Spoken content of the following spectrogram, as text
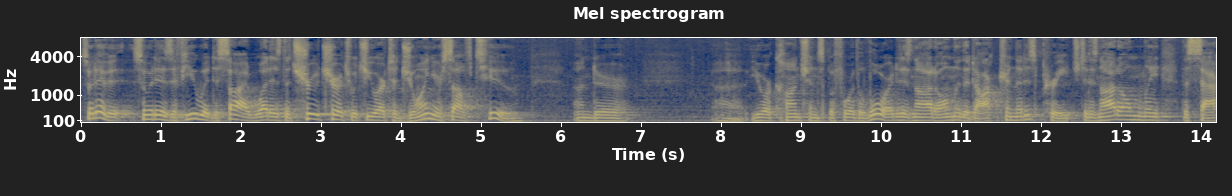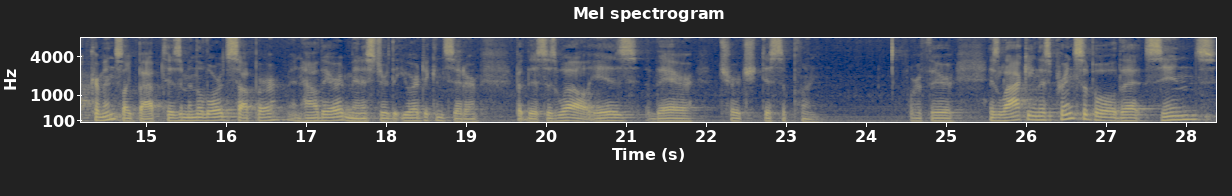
So it, is, so it is, if you would decide what is the true church which you are to join yourself to under uh, your conscience before the Lord, it is not only the doctrine that is preached, it is not only the sacraments like baptism and the Lord's Supper and how they are administered that you are to consider, but this as well is their church discipline. For if there is lacking this principle that sins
